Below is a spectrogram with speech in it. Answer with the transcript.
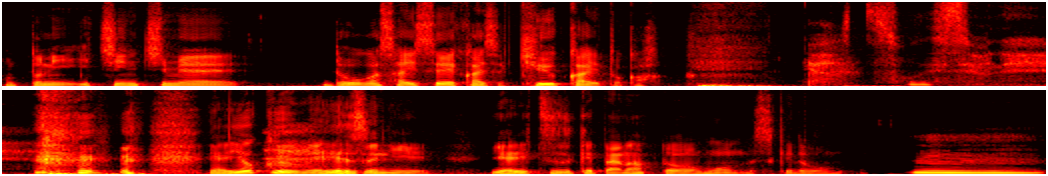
本当に1日目動画再生回数9回とか。いや、そうですよね。いや、よくめげずにやり続けたなとは思うんですけど、うん。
